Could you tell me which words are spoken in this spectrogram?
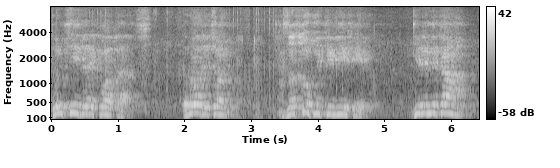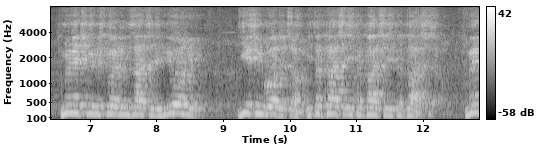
доньці Дерекота, родичам заступників їхніх, керівникам Хмельницької міської організації регіонів, їхнім родичам і так далі, і так далі, і так далі. Ми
